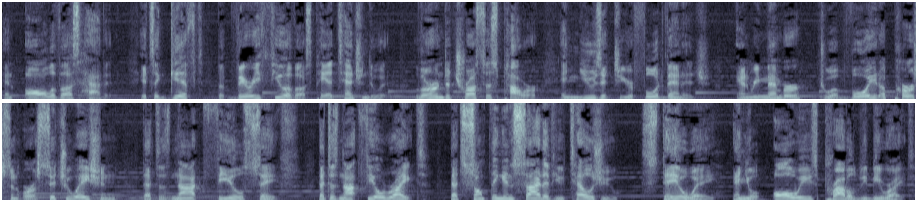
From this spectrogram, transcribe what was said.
And all of us have it. It's a gift, but very few of us pay attention to it. Learn to trust this power and use it to your full advantage. And remember to avoid a person or a situation that does not feel safe. that does not feel right, that something inside of you tells you, stay away, and you'll always probably be right.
